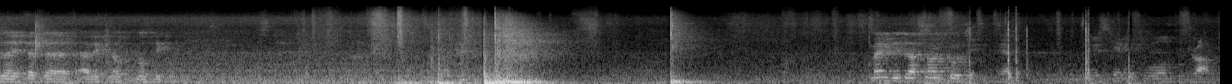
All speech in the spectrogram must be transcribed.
vous avez fait euh, avec l'autre technique. Même déplacement de côté. Yeah. Just getting too old to drop.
